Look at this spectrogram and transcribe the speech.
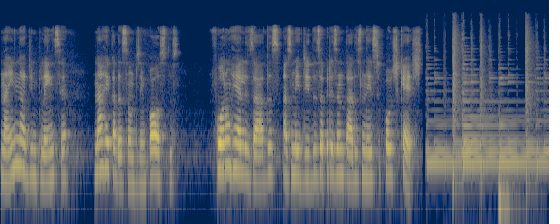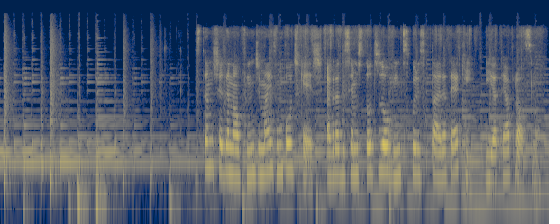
na inadimplência na arrecadação dos impostos, foram realizadas as medidas apresentadas neste podcast. Estamos chegando ao fim de mais um podcast. Agradecemos todos os ouvintes por escutar até aqui e até a próxima.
